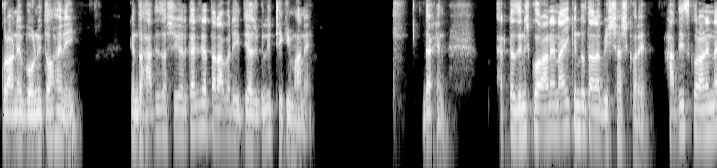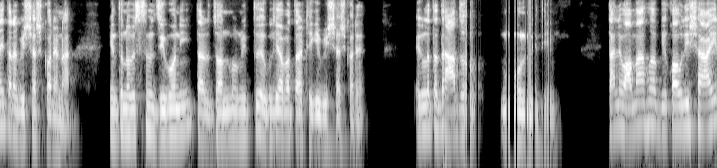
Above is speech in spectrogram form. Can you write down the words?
কোরআনে বর্ণিত হয়নি, কিন্তু হাদিস অস্বীকারীরা তারা আবার ইতিহাসগুলি ঠিকই মানে। দেখেন, একটা জিনিস কোরআনে নাই, কিন্তু তারা বিশ্বাস করে। হাদিস কোরআনে নাই, তারা বিশ্বাস করে না। কিন্তু নবী জীবনী, তার জন্ম, মৃত্যু, এগুলি আবার তারা ঠিকই বিশ্বাস করে। এগুলো তাদের আজব মূলনীতি। তাহলে ওয়ামা শাইর,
